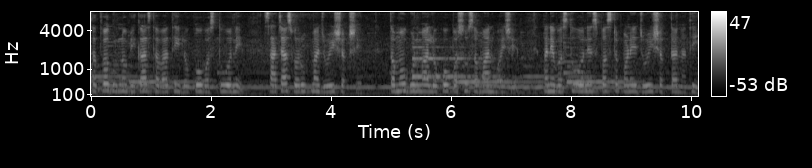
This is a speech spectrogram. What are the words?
સત્વગુણનો વિકાસ થવાથી લોકો વસ્તુઓને સાચા સ્વરૂપમાં જોઈ શકશે. તમો ગુણમાં લોકો પશુ સમાન હોય છે અને વસ્તુઓને સ્પષ્ટપણે જોઈ શકતા નથી.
